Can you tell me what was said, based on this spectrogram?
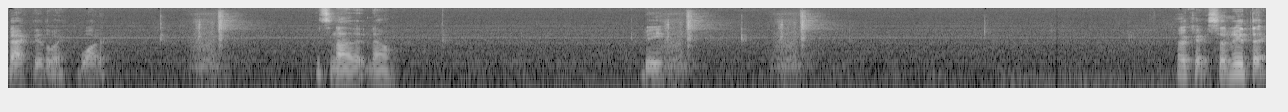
Back the other way. Water. It's not it, no. B. Okay, so new thing.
